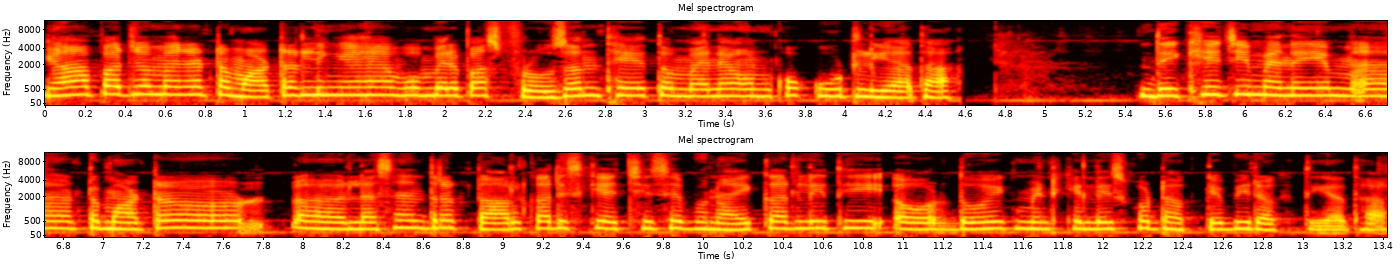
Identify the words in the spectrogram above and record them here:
यहाँ पर जो मैंने टमाटर लिए हैं, वो मेरे पास फ्रोज़न थे तो मैंने उनको कूट लिया था। देखिए जी, मैंने ये टमाटर लहसुन अदरक डालकर इसकी अच्छे से भुनाई कर ली थी और दो एक मिनट के लिए इसको ढक के भी रख दिया था।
